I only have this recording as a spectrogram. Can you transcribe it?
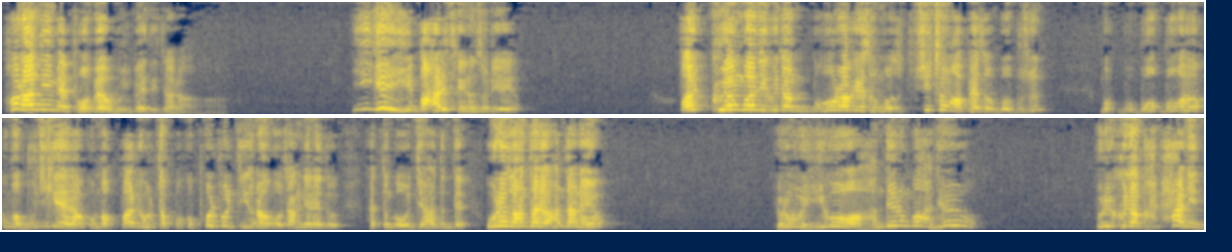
하나님의 법에 위배되잖아. 이게 이게 말이 되는 소리예요? 아, 그 양반이 그냥 뭐 허락해서 뭐 시청 앞에서 뭐 무슨 뭐 뭐 뭐 뭐 해갖고 막 무지개 해갖고 막 빨개 홀딱 벗고 펄펄 뛰더라고 작년에도 했던 거 언제 하던데 올해도 한다 한다네요? 여러분 이거 안 되는 거 아니에요? 우리 그냥 가만히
